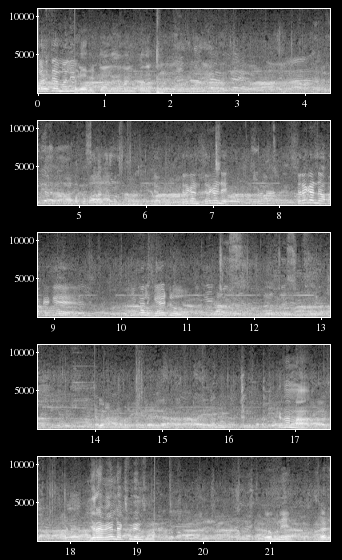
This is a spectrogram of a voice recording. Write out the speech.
పడితే మళ్ళీ పెట్టాను నేను పద. పక్క పోవాలి. తిరగండి తిరగండి. తిరగండి ఆ పక్కకి. వెనకాల గేటు. ఇరవై వేలు ఎక్స్పీరియన్స్ ఉంది ముని రైట్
